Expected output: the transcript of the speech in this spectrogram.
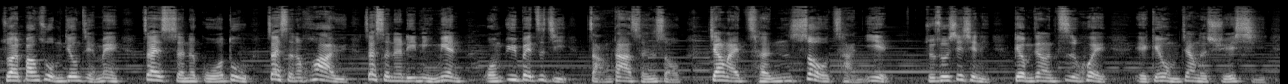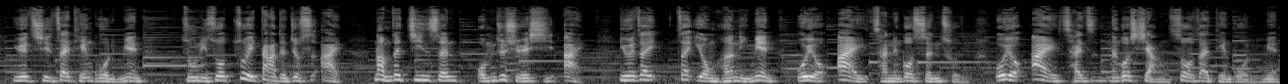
主来帮助我们弟兄姐妹，在神的国度，在神的话语，在神的灵里面，我们预备自己长大成熟，将来承受产业。主说，谢谢你给我们这样的智慧，也给我们这样的学习，因为其实，在天国里面。主，你说最大的就是爱，那我们在今生我们就学习爱，因为在在永恒里面，我有爱才能够生存，我有爱才能够享受在天国里面。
